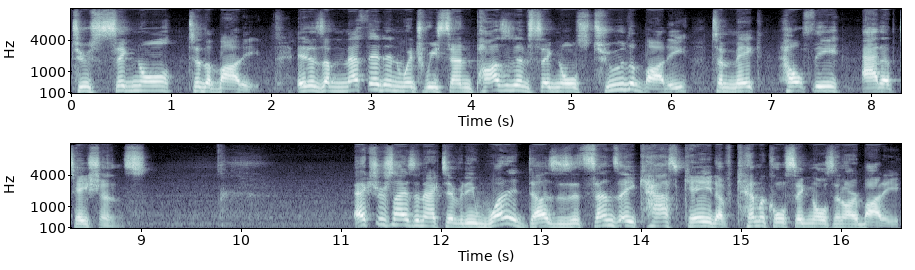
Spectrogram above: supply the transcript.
to signal to the body. It is a method in which we send positive signals to the body to make healthy adaptations. Exercise and activity, what it does is it sends a cascade of chemical signals in our body,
